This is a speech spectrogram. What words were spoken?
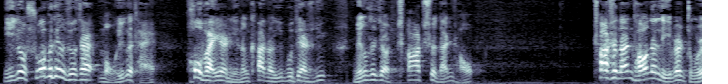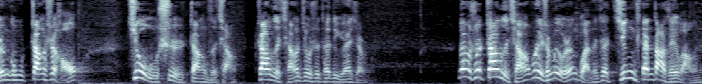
你就说不定就在某一个台。后半夜你能看到一部电视剧，名字叫《插翅难逃》。《插翅难逃》那里边主人公张世豪就是张子强，张子强就是他的原型。那么说张子强为什么有人管他叫惊天大贼王呢？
